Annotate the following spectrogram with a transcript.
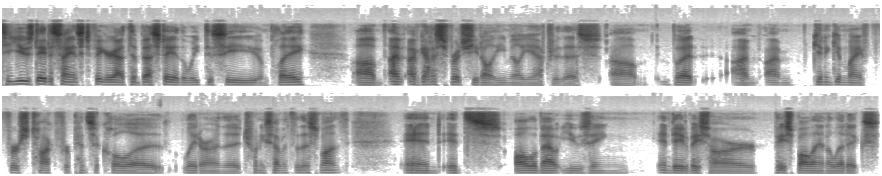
to use data science to figure out the best day of the week to see and play. Um, I've, I've got a spreadsheet. I'll email you after this. Um, but I'm I'm gonna give my first talk for Pensacola later on the 27th of this month, and it's all about using in database R baseball analytics,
